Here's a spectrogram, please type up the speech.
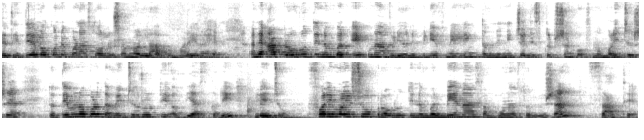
જેથી તે લોકોને પણ આ સોલ્યુશનનો લાભ મળી રહે. અને આ પ્રવૃત્તિ નંબર એકના વિડીયોની પીડીએફની લિંક તમને નીચે ડિસ્ક્રિપ્શન બોક્સમાં મળી જશે. તો તેમનો પણ તમે જરૂરથી અભ્યાસ કરી લેજો. ફરી મળીશું પ્રવૃત્તિ નંબર બેના સંપૂર્ણ સોલ્યુશન સાથે.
